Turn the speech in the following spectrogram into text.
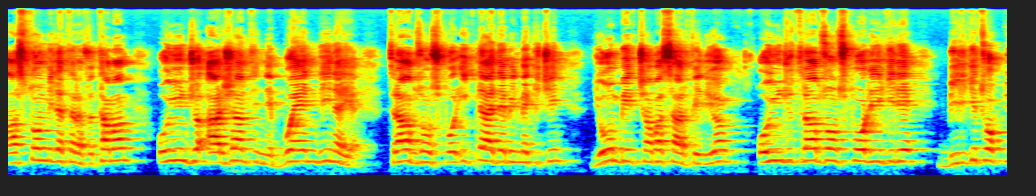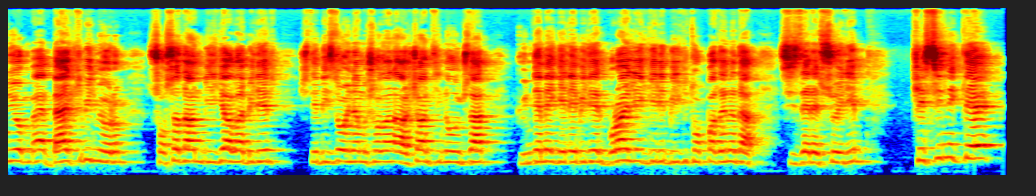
Aston Villa tarafı tamam. Oyuncu Arjantinli Buendina'yı Trabzonspor ikna edebilmek için yoğun bir çaba sarf ediyor. Oyuncu Trabzonspor'la ilgili bilgi topluyor. Be- Belki bilmiyorum. Sosa'dan bilgi alabilir. İşte bizde oynamış olan Arjantinli oyuncular gündeme gelebilir. Burayla ilgili bilgi topladığını da sizlere söyleyeyim. Kesinlikle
